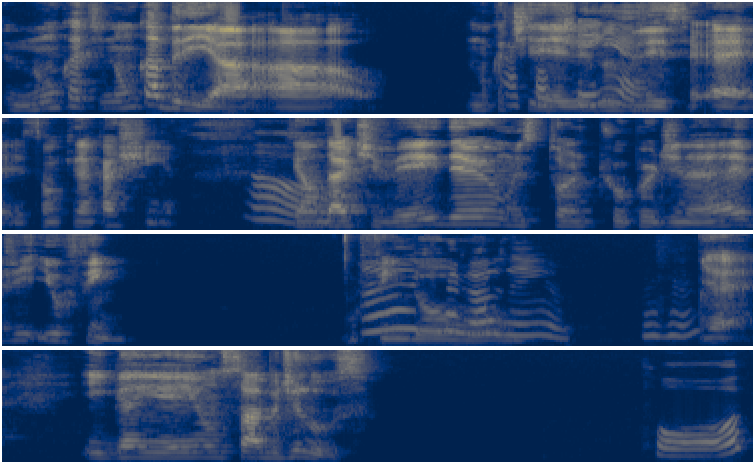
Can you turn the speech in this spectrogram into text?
eu nunca, nunca abri a. a- nunca A tirei ele do caixinha? blister. É, eles estão aqui na caixinha. Oh, Que é um Darth Vader, um Stormtrooper de neve e o Finn. O fim do. legalzinho. Uhum. É. E ganhei um sábio de luz. Pô,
